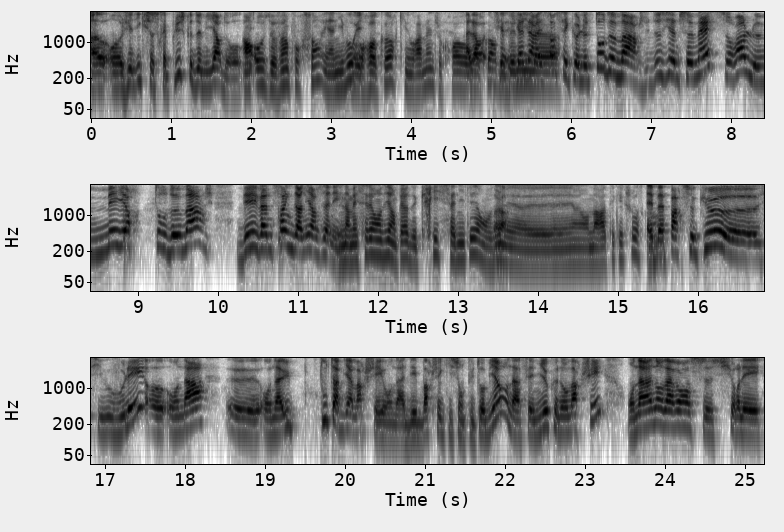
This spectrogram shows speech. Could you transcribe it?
Euh, J'ai dit que ce serait plus que 2 milliards d'euros. en hausse de 20% et un niveau Oui. record qui nous ramène, je crois, au Alors, record ce de qui est 2000. intéressant, euh, c'est que le taux de marge du deuxième semestre sera le meilleur taux de marge des 25 dernières années. Non, mais c'est là, on se dit, en période de crise sanitaire, on se Voilà. dit, mais euh, on a raté quelque chose. quoi. Eh ben parce que, euh, si vous voulez, on a, on a eu tout a bien marché. On a des marchés qui sont plutôt bien. On a fait mieux que nos marchés. On a un an d'avance sur les,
